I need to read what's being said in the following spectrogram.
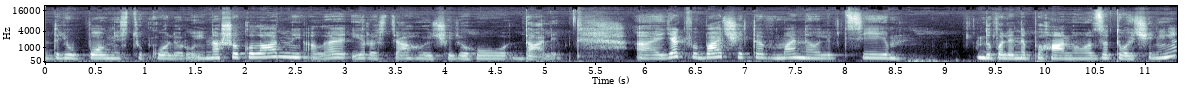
даю повністю кольору і на шоколадний, але і розтягуючи його далі. Як ви бачите, в мене олівці. Доволі непогано заточені,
